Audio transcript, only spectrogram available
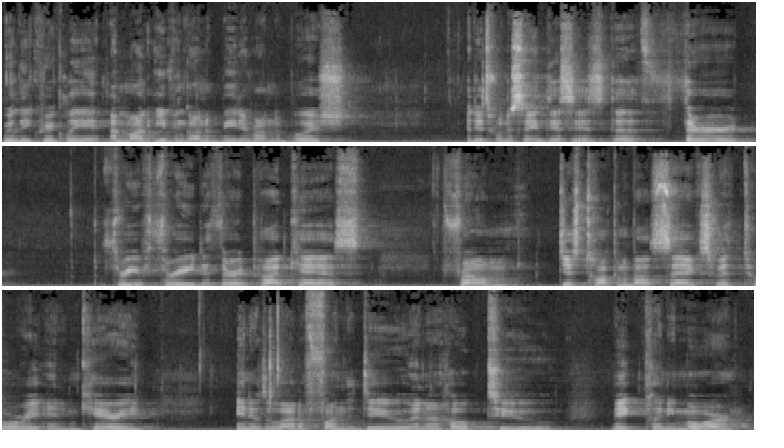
really quickly, I'm not even going to beat around the bush. I just want to say this is the third, three of three, the third podcast from just talking about sex with Tori and Carrie. And it was a lot of fun to do, and I hope to make plenty more.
